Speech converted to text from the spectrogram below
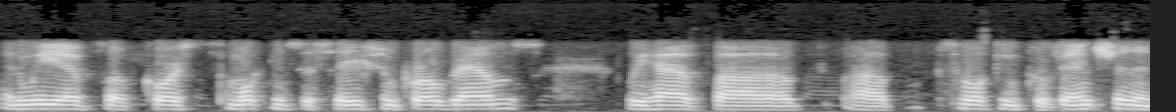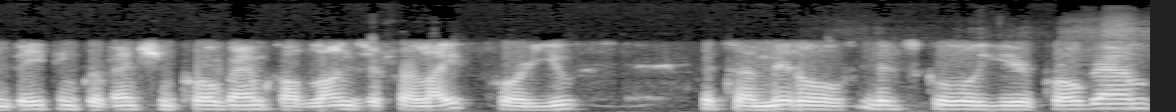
and we have, of course, smoking cessation programs. We have uh, uh, smoking prevention and vaping prevention program called Lungs Are for Life for youth. It's a middle mid school year program.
